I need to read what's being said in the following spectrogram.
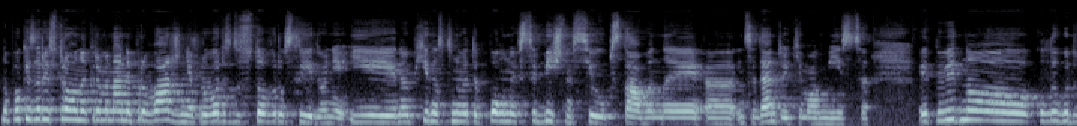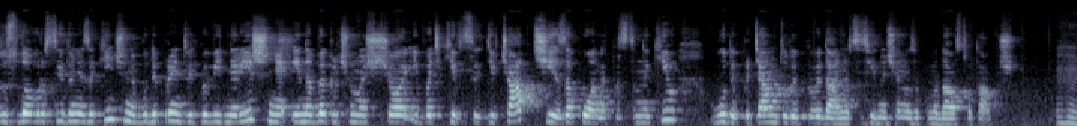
Ну, поки зареєстровано кримінальне провадження, проводиться досудове розслідування, і необхідно встановити повну і всебічно всі обставини е, інциденту, який мав місце. Відповідно, коли буде досудове розслідування закінчено, буде прийнято відповідне рішення, і не виключено, що і батьків цих дівчат чи законних представників буде притягнуто до відповідальності згідно чинного законодавства також. Угу.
